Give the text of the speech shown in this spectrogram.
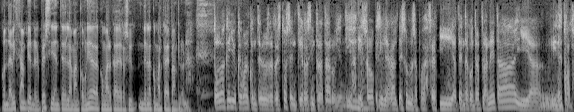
con David Campión, el presidente de la Mancomunidad de la Comarca de, de la comarca de Pamplona. Todo aquello que va al contenedor de restos se entierra sin tratar Y eso es ilegal, eso no se puede hacer. Y atenta contra el planeta y, y, de todo.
